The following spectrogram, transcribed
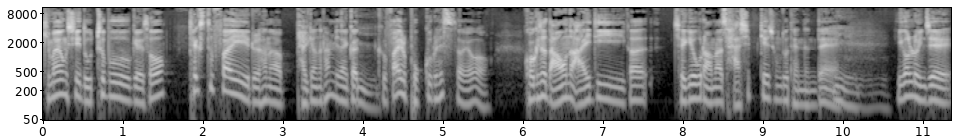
김하영 씨 노트북에서 텍스트 파일을 하나 발견을 합니다. 그러니까 그 파일을 복구를 했어요. 거기서 나오는 아이디가 제 기억으로 아마 40개 정도 됐는데 이걸로 이제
